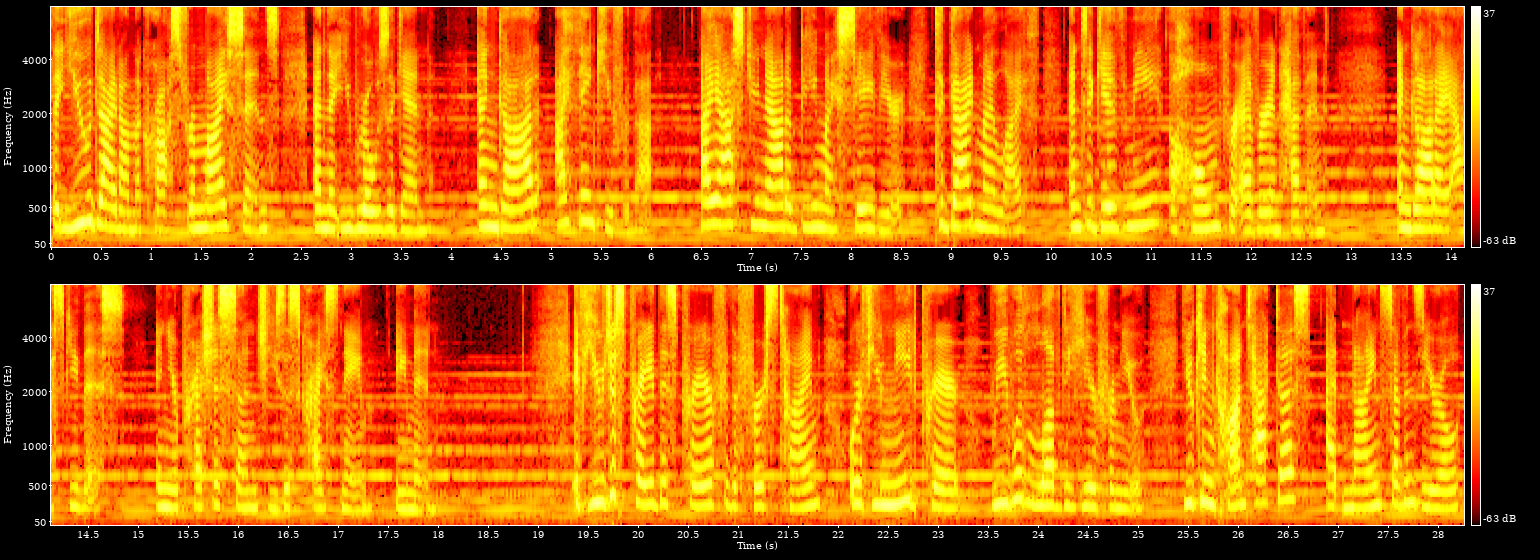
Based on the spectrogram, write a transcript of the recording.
that you died on the cross for my sins and that you rose again. And God, I thank you for that. I ask you now to be my Savior, to guide my life, and to give me a home forever in heaven. And God, I ask you this in your precious Son, Jesus Christ's name. Amen. If you just prayed this prayer for the first time, or if you need prayer, we would love to hear from you. You can contact us at 970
